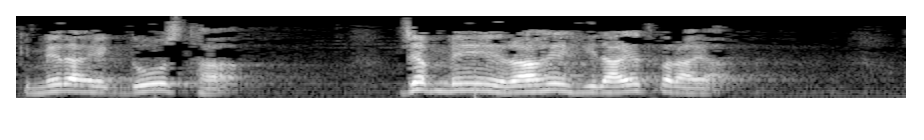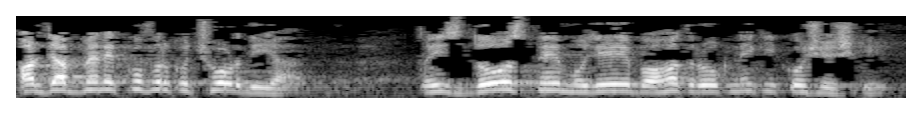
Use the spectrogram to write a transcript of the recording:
کہ میرا ایک دوست تھا، جب میں راہ ہدایت پر آیا اور جب میں نے کفر کو چھوڑ دیا تو اس دوست نے مجھے بہت روکنے کی کوشش کی۔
